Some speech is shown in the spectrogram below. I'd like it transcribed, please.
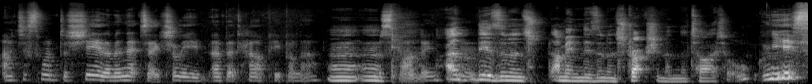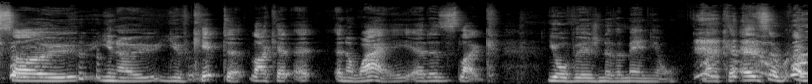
I just want to share them, and that's actually a bit how people are Mm-mm. responding. And mm. there's an, inst- I mean, there's an instruction in the title. Yes. So you know you've kept it like it, it in a way. It is like your version of a manual, like it is a, well,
